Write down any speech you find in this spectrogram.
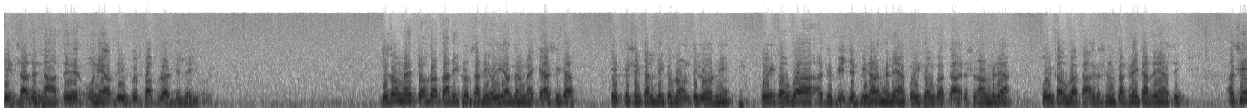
ਢੀਂਡਸਾ ਦੇ ਨਾਂ ਤੇ ਉਹਨੇ ਆਪਣੀ ਕੋਈ ਪਪੂਲੈਰਿਟੀ ਲਈ ਹੋਵੇ। ਜਦੋਂ ਮੈਂ 14 ਤਾਰੀਖ ਨੂੰ ਸਾਡੀ ਹੋਈ ਆ ਉਦੋਂ ਮੈਂ ਕਿਹਾ ਸੀਗਾ ਕਿ ਕਿਸੇ ਗੱਲ ਦੀ ਘਬਰਾਉਣ ਦੀ ਲੋੜ ਨਹੀਂ ਕੋਈ ਕਹੂਗਾ ਅਸੀਂ ਬੀਜੇਪੀ ਨਾਲ ਮਿਲੇ ਹਾਂ ਕੋਈ ਕਹੂਗਾ ਕਾਂਗਰਸ ਨਾਲ ਮਿਲਿਆ ਕੋਈ ਕਹੂਗਾ ਕਾਂਗਰਸ ਨੂੰ ਤਕੜੇ ਕਰ ਰਹੇ ਹਾਂ ਅਸੀਂ। ਅਸੀਂ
